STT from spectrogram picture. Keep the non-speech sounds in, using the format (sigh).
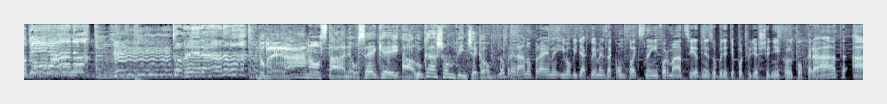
Dobré ráno. Mm, dobré ráno. Dobré ráno s Táňou Sékej a Lukášom Pinčekom. Dobré ráno prajeme Ivovi, ďakujeme za komplexné informácie. Dnes ho budete počuť ešte niekoľkokrát. A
